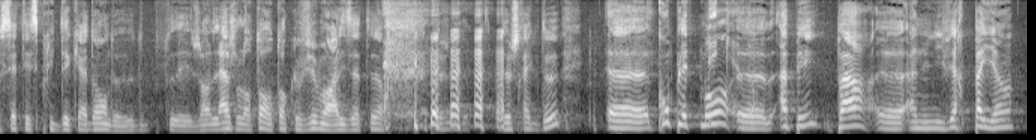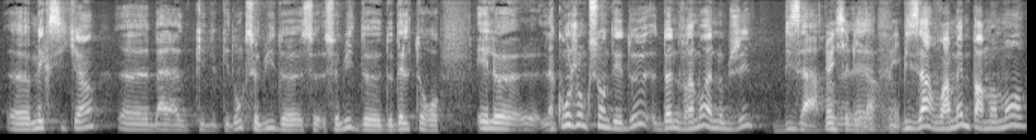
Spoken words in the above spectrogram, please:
cet esprit décadent. De, genre, là, je l'entends en tant que vieux moralisateur de, Shrek 2, euh, complètement euh, happé par euh, un univers païen euh, mexicain, euh, bah, qui, qui est donc celui de ce- celui de Del Toro. Et le, la conjonction des deux donne vraiment un objet bizarre, Oui, c'est bizarre, oui. bizarre, voire même par moments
